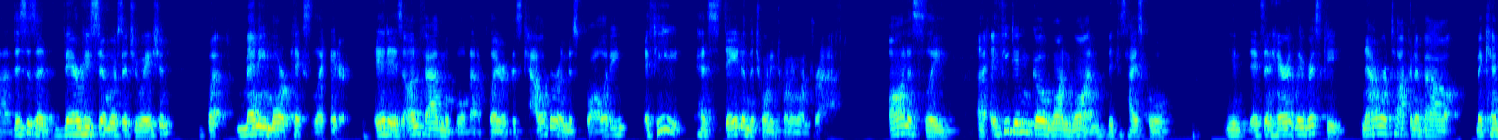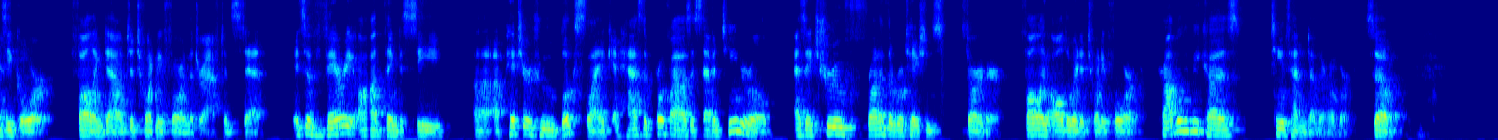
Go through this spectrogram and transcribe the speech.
uh, this is a very similar situation but many more picks later it is unfathomable that a player of this caliber and this quality if he had stayed in the 2021 draft honestly uh, if he didn't go 1-1 because high school you, it's inherently risky. Now we're talking about Mackenzie Gore falling down to 24 in the draft instead. It's a very odd thing to see uh, a pitcher who looks like and has the profile as a 17 year old as a true front of the rotation starter falling all the way to 24, probably because teams hadn't done their homework. So,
